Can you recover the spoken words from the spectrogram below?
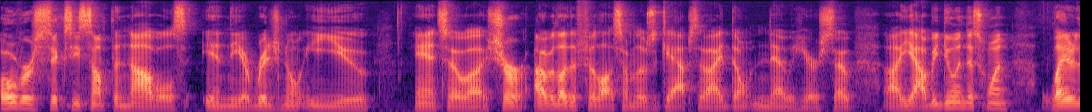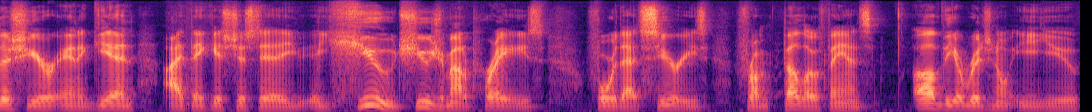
over 60 something novels in the original EU. And so, uh, sure, I would love to fill out some of those gaps that I don't know here. So, uh, yeah, I'll be doing this one later this year. And again, I think it's just a, a huge, huge amount of praise for that series from fellow fans of the original EU.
